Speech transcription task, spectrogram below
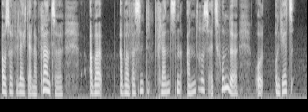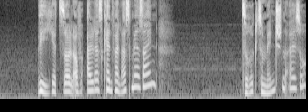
außer vielleicht einer Pflanze. Aber, aber was sind denn Pflanzen anderes als Hunde? Und jetzt, wie, jetzt soll auf all das kein Verlass mehr sein? Zurück zum Menschen also?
